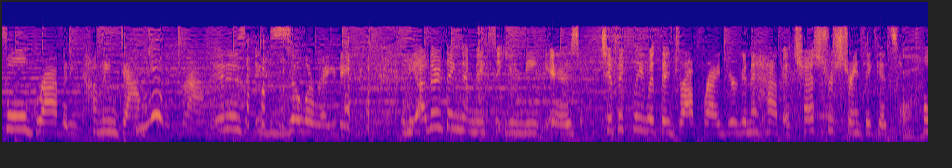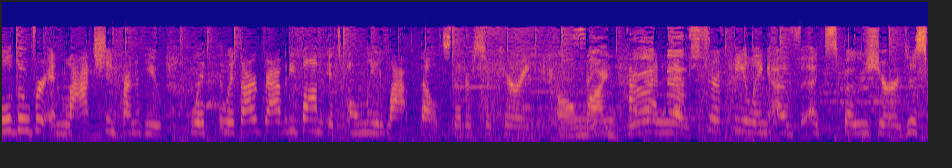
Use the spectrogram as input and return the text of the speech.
full gravity coming down to the ground. It is exhilarating. The other thing that makes it unique is typically with a drop ride, you're going to have a chest restraint that gets pulled over and latched in front of you. With with our gravity bomb, it's only lap belts that are securing you. Oh so my you have goodness. that extra feeling of exposure, just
